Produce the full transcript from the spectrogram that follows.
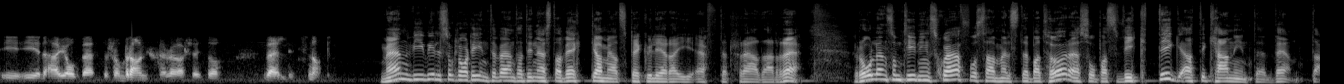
i, i det här jobbet eftersom branschen rör sig så väldigt snabbt. Men vi vill såklart inte vänta till nästa vecka med att spekulera i efterträdare. Rollen som tidningschef och samhällsdebattör är så pass viktig att det kan inte vänta.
